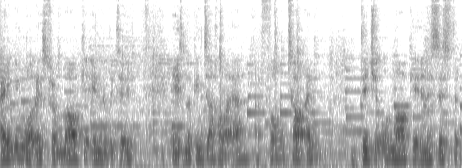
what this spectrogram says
Amy Wallis from Marketinn Limited is looking to hire a full-time digital marketing assistant.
